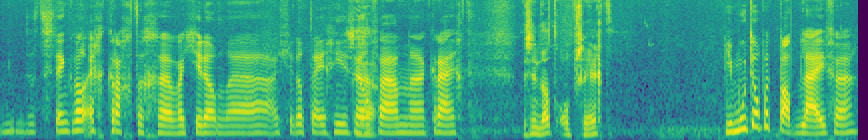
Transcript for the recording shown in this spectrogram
dat is denk ik wel echt krachtig wat je dan, als je dat tegen jezelf aan krijgt. Dus in dat opzicht, Je moet op het pad blijven.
